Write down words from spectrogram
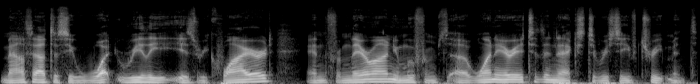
mouth out to see what really is required, and from there on, you move from uh, one area to the next to receive treatment.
